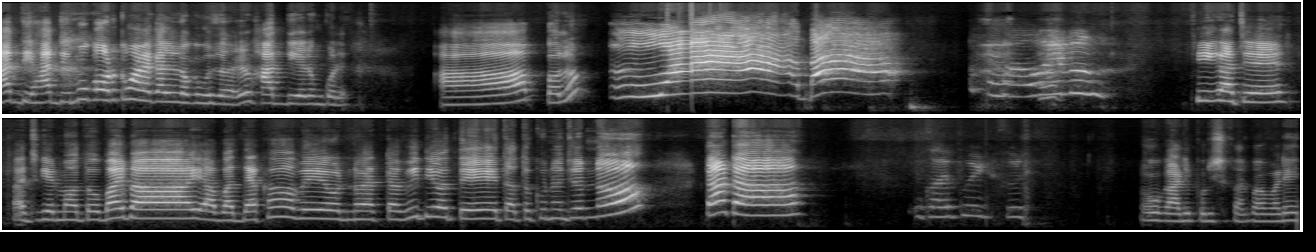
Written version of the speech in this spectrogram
হাত দিয়ে হাত দিয়ে মুখ ওরকম হয়ে গেলে লোকে বুঝতে পারবে হাত দিয়ে এরকম করে। আপ বলো। ঠিক আছে আজকের মতো বাই বাই আবার দেখা হবে অন্য একটা ভিডিওতে ততক্ষণের জন্য টাটা। ও গাড়ি পরিষ্কার বাবারে।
